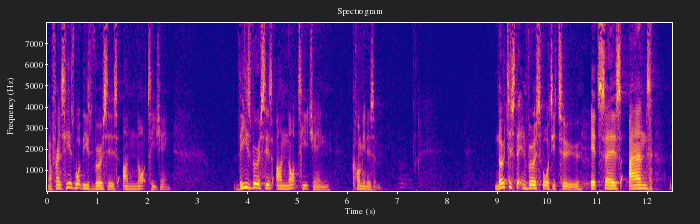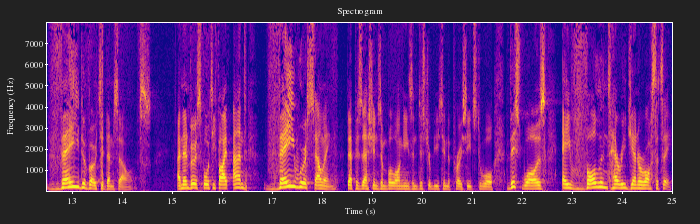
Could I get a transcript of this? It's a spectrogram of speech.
Now, friends, here's what these verses are not teaching. These verses are not teaching communism. Notice that in verse 42, it says, and they devoted themselves. And then verse 45, and they were selling their possessions and belongings and distributing the proceeds to all. This was a voluntary generosity.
